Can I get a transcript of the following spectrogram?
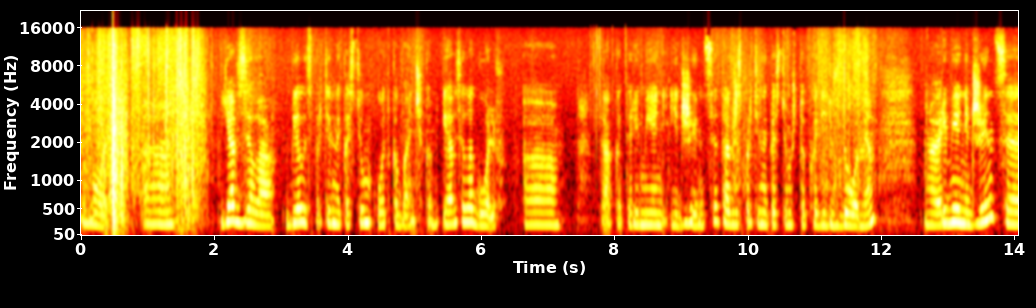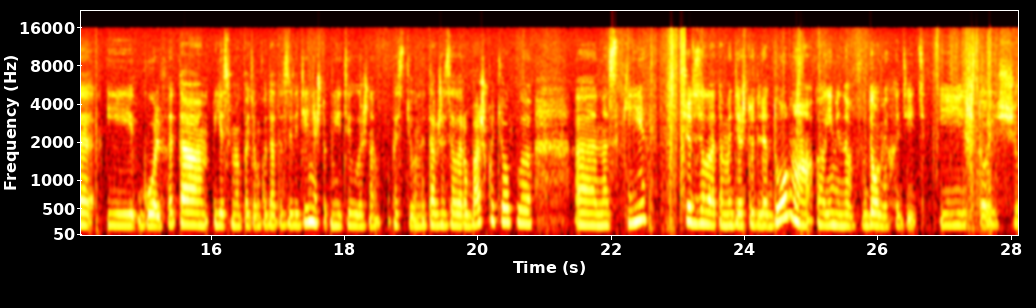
Вот. А, я взяла белый спортивный костюм от кабанчика. Я взяла гольф. А, так, это ремень и джинсы. Также спортивный костюм, чтобы ходить в доме. Э, ремень, джинсы и гольф. Это если мы пойдем куда-то в заведение, чтобы не идти в лыжном костюме. Также взяла рубашку теплую, э, носки. Еще взяла там одежду для дома, э, именно в доме ходить. И что еще?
